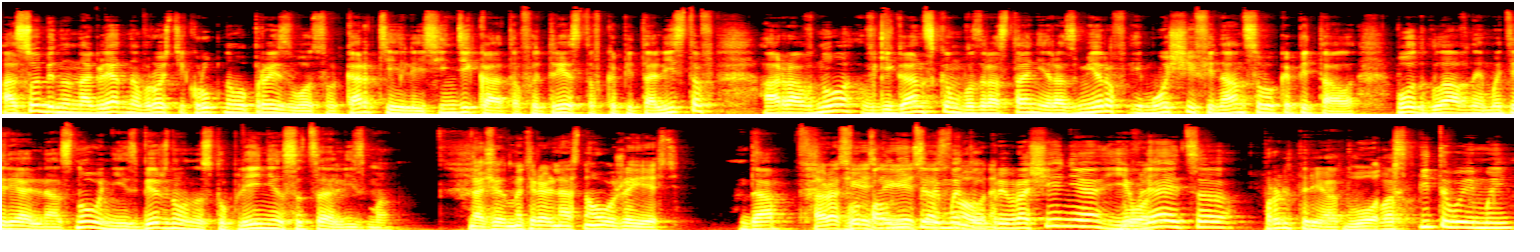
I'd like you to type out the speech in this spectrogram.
особенно наглядно в росте крупного производства, картелей, синдикатов и трестов капиталистов, а равно в гигантском возрастании размеров и мощи финансового капитала. Вот главная материальная основа неизбежного наступления социализма. Значит, материальная основа уже есть. Да. А раз Выполнителем есть этого превращения вот. является пролетариат, вот. воспитываемый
